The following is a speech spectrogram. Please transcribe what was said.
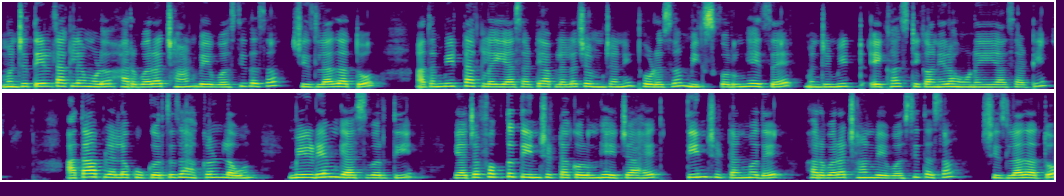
म्हणजे तेल टाकल्यामुळं हरभरा छान व्यवस्थित असा शिजला जातो. आता मीठ टाकलं यासाठी आपल्याला चमच्याने थोडंसं मिक्स करून घ्यायचं आहे म्हणजे मीठ एकाच ठिकाणी राहू नये यासाठी. आता आपल्याला कुकरचं झाकण लावून मिडियम गॅसवरती याच्या फक्त तीन शिट्ट्या करून घ्यायच्या आहेत. तीन शिट्ट्यांमध्ये हरभरा छान व्यवस्थित असा शिजला जातो.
